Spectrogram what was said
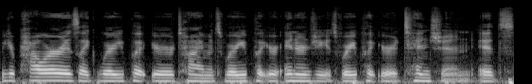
Your power is like where you put your time, it's where you put your energy, it's where you put your attention, it's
